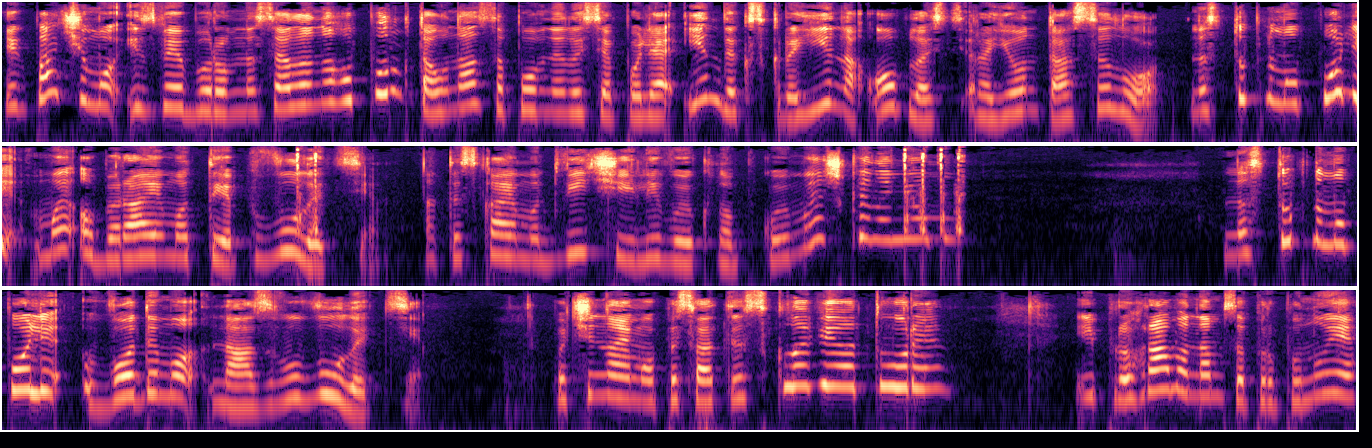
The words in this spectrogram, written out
Як бачимо, із вибором населеного пункту у нас заповнилися поля індекс, країна, область, район та село. В наступному полі ми обираємо тип вулиці. Натискаємо двічі лівою кнопкою мишки на ньому. В наступному полі вводимо назву вулиці. Починаємо писати з клавіатури, і програма нам запропонує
